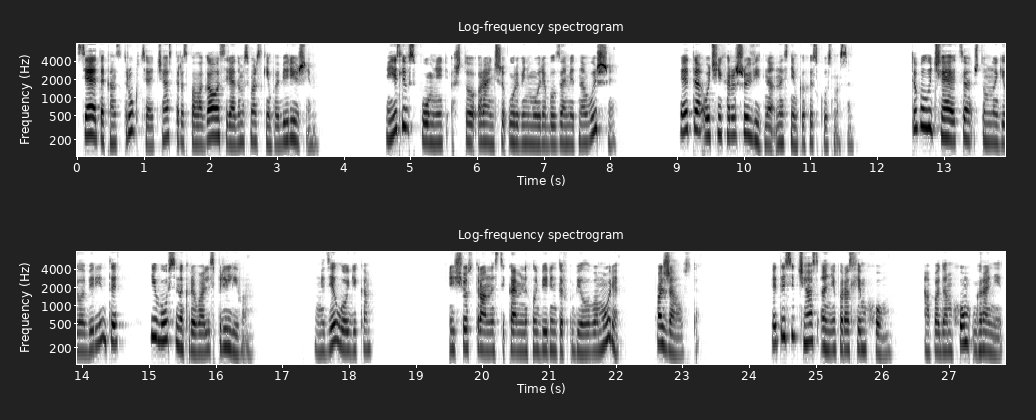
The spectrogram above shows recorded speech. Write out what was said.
вся эта конструкция часто располагалась рядом с морским побережьем. Если вспомнить, что раньше уровень моря был заметно выше, это очень хорошо видно на снимках из космоса, то получается, что многие лабиринты – и вовсе накрывались приливом. Где логика? Еще странности каменных лабиринтов Белого моря? Пожалуйста. Это сейчас они поросли мхом, а под мхом гранит,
